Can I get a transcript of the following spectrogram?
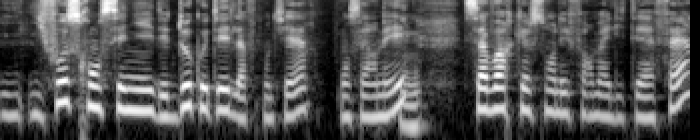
il faut se renseigner des deux côtés de la frontière concernée, Mhm. savoir quelles sont les formalités à faire,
